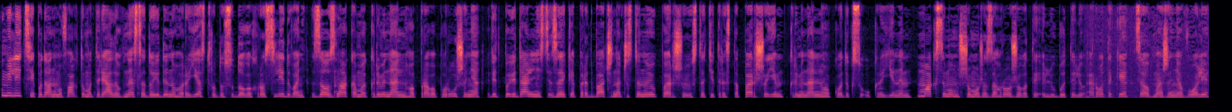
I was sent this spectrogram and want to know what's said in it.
У міліції по даному факту матеріали внесли до єдиного реєстру досудових розслідувань за ознаками кримінального правопорушення, відповідальність за яке передбачена частиною першої статті 301 Кримінального кодексу України. Максимум, що може загрожувати любителю еротики, це обмеження волі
